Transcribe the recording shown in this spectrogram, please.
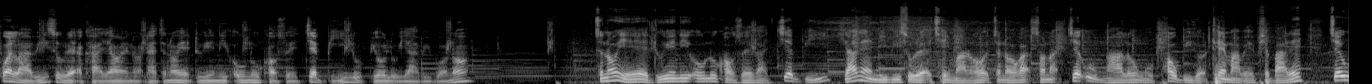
ပွက်လာပြီးဆိုတဲ့အခါရောက်ရင်တော့ဒါကျွန်တော်ရဲ့ဒူရင်ဒီအုံလို့ခောက်ဆွဲကြက်ပြီးလို့ပြောလို့ရပြီပေါ့เนาะ ကျွန်တော်ရဲ့ဒူရင်ဒီအုံလို့ခေါက်ဆွဲကကြက်ပြီးရကန်နီးပြီးဆိုတဲ့အချိန်မှာတော့ကျွန်တော်ကဆောနာကြက်ဥ၅လုံးကိုဖောက်ပြီးတော့ထဲမှာပဲဖြစ်ပါတယ်ကြက်ဥ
